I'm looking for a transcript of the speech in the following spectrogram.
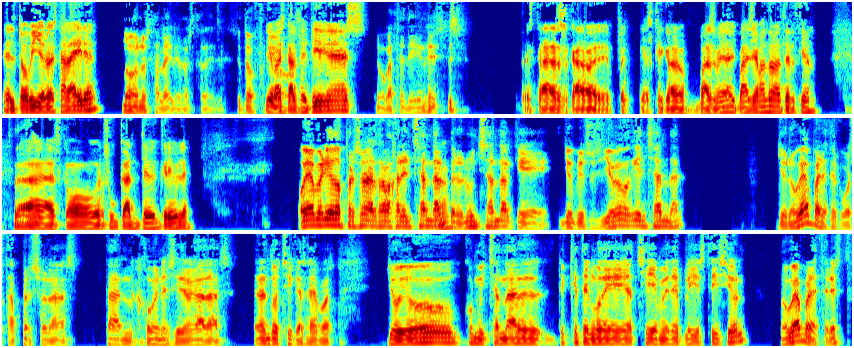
El tobillo no está al aire, No, no está al aire, no está al aire. Yo tengo frío, llevas calcetines, Llevo calcetines. Estás, claro, eh, es que claro, vas, vas llamando la atención. O sea, es como, es un canteo increíble. Hoy han venido dos personas a trabajar en chándal, Ah. pero en un chándal que yo pienso, si yo vengo aquí en chándal, yo no voy a aparecer como estas personas tan jóvenes y delgadas. Eran dos chicas, además. Yo, yo con mi chándal que tengo de H&M de PlayStation, no voy a aparecer esto.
